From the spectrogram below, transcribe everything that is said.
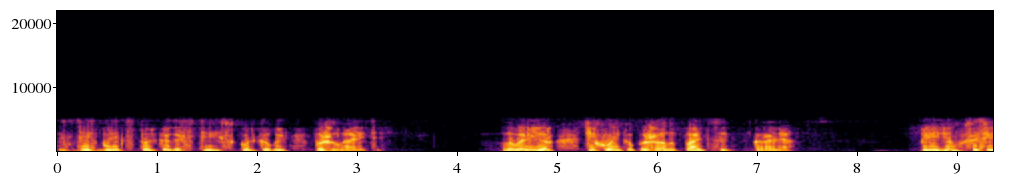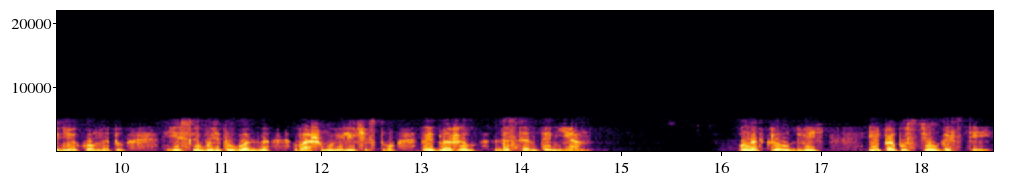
здесь будет столько гостей, сколько вы пожелаете». Лавальер тихонько пожала пальцы короля. «Перейдем в соседнюю комнату, если будет угодно вашему величеству», — предложил де Сент-Эньян. Он открыл дверь и пропустил гостей.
